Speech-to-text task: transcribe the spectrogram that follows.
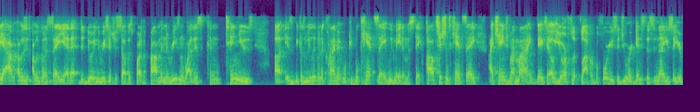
yeah, I, I was I was going to say yeah that the doing the research yourself is part of the problem, and the reason why this continues uh, is because we live in a climate where people can't say we made a mistake. Politicians can't say I changed my mind. They say, oh, you're a flip flopper. Before you said you were against this, and now you say you're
